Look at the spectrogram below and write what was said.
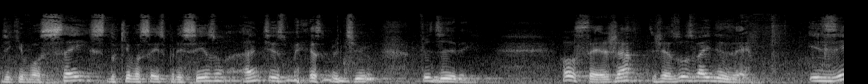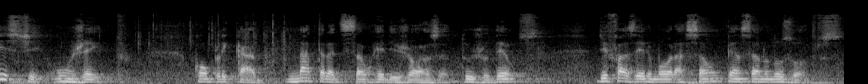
de que vocês, do que vocês precisam antes mesmo de pedirem. Ou seja, Jesus vai dizer: existe um jeito complicado na tradição religiosa dos judeus de fazer uma oração pensando nos outros.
